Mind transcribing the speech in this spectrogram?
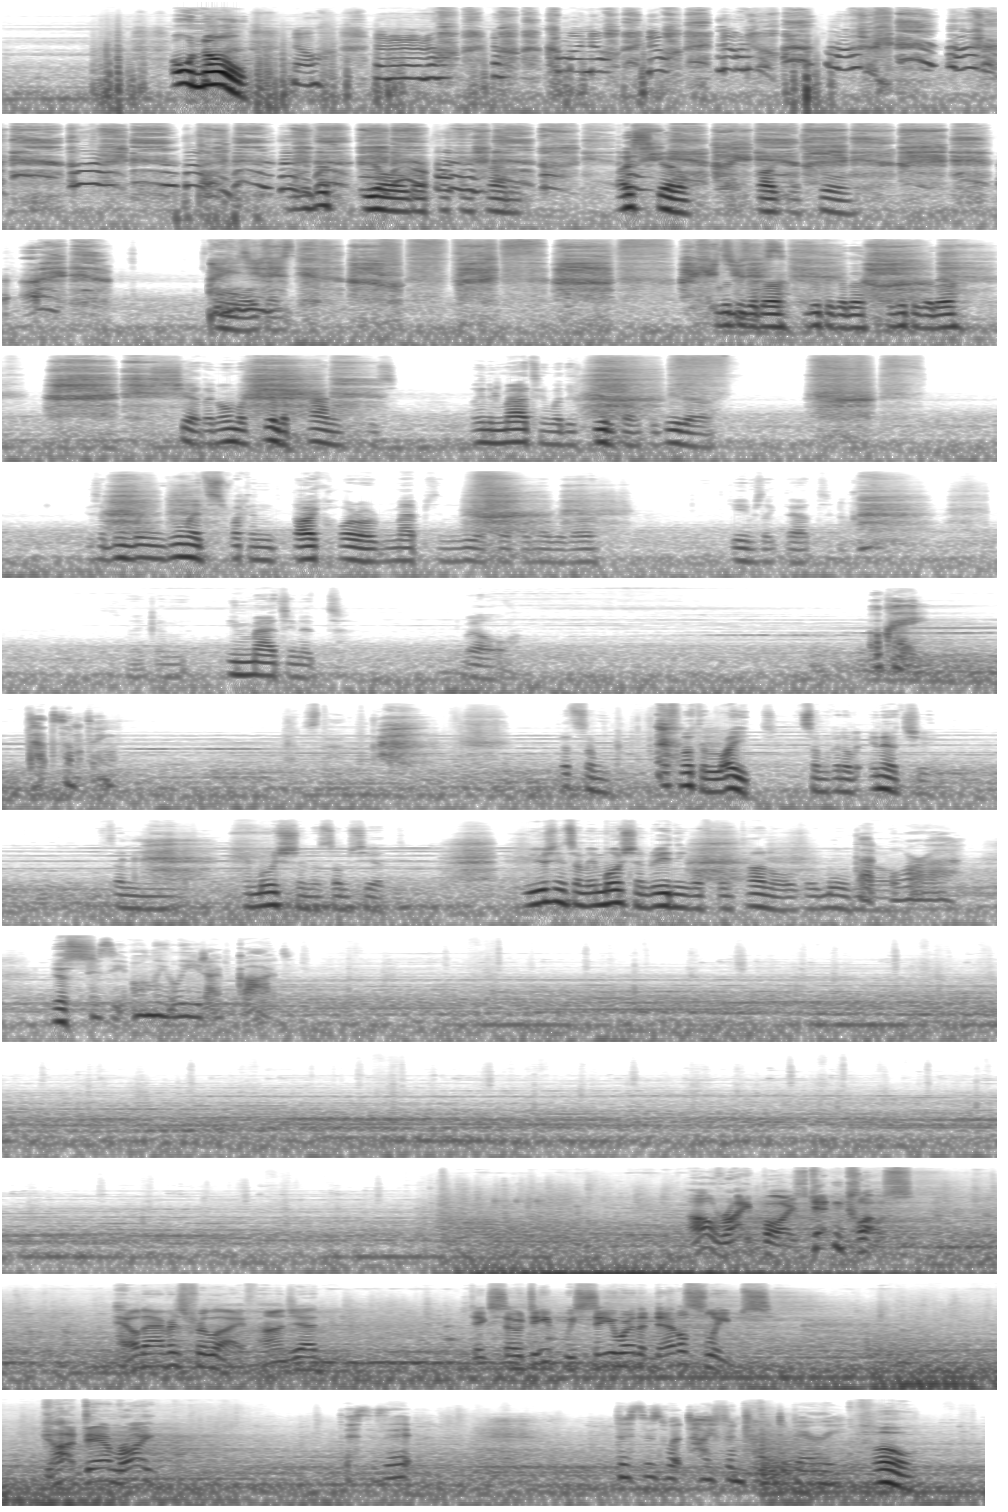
Oh no! No, no, no, no, no, no! Come on, no, no, no, no! I just feel that fucking panic. I scared of darkness too. I can do this. I can Look do this. look together, look together. Shit, I can almost feel the panic. Because I can imagine what it feels like to be there. Because I've been playing too much fucking dark horror maps and real stuff and everywhere. Games like that. I can imagine it well. Okay, that's something. That? That's some. That's not a light. It's some kind of energy. Some emotion or some shit. You're using some emotion reading of the tunnel to move That now. aura Yes. is the only lead I've got. All right, boys, getting close. Helldivers for life, huh, Jed? Dig so deep, we see where the devil sleeps. Goddamn right. This is it. This is what Typhon tried to bury. Oh.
